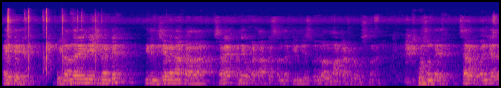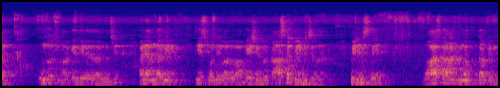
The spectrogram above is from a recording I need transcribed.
అయితే వీళ్ళందరూ ఏం చేసిరంటే ఇది నిజమేనా కాదా? సరే అని ఒక డాక్టర్స్ అందరు టీం చేసుకొని వాళ్ళు మాట్లాడుకుంటూ కూర్చున్నారు కూర్చుంటే సరే ఒక పని చేద్దాం. ఉండొచ్చు మనకేం తెలియదు దాని గురించి. అని అందరినీ తీసుకొని వాళ్ళు ఆ పేషెంట్ కాస్త పిలిపించారు పిలిపిస్తే వాస్తవానికి మొత్తం పిలి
